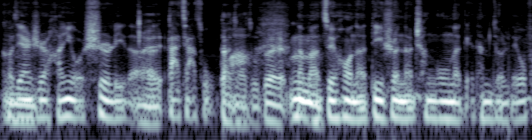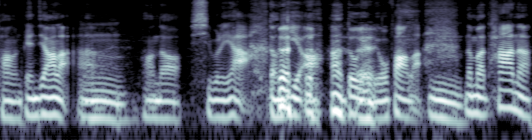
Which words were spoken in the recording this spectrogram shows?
可见是很有势力的哎大家族。大家族对。那么嗯最后呢，帝舜呢成功的给他们就流放边疆了啊，嗯放到西伯利亚等地啊，都给流放了。嗯那么他呢，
